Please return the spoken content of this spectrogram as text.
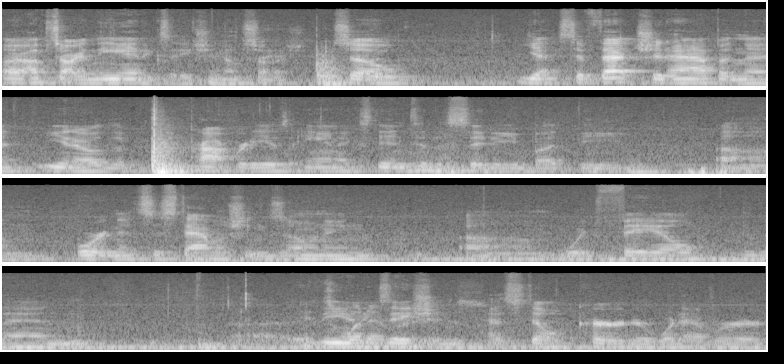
Uh, I'm sorry, the annexation, I'm sorry. So, yes, if that should happen, that, you know, the, the property is annexed into the city, but the, um, ordinance establishing zoning, um, would fail, then, uh, It's the whatever it annexation is. has still occurred or whatever,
